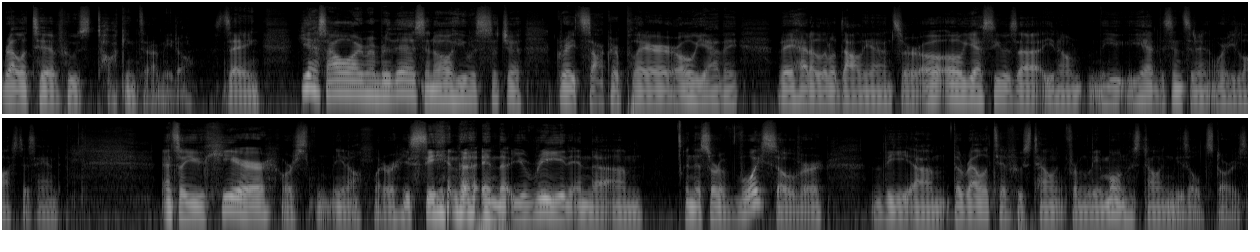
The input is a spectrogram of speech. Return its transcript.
relative who's talking to Ramiro, saying, "Yes, oh I remember this," and "Oh he was such a great soccer player," or, "Oh yeah they." They had a little dalliance, or oh, oh yes, he was, uh, you know, he, he had this incident where he lost his hand. And so you hear, or you know, whatever you see in the in the you read in the um, in the sort of voiceover, the um, the relative who's telling from Limon who's telling these old stories.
